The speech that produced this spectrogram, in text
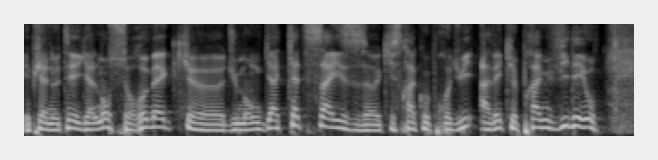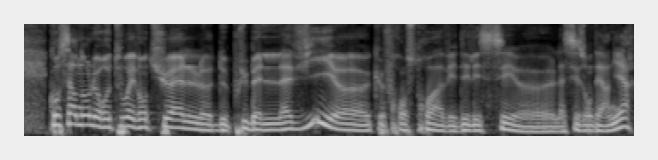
et puis à noter également ce remake euh, du manga Cat Size euh, qui sera coproduit avec Prime Video. Concernant le retour éventuel de Plus belle la vie euh, que France 3 avait délaissé la saison dernière,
